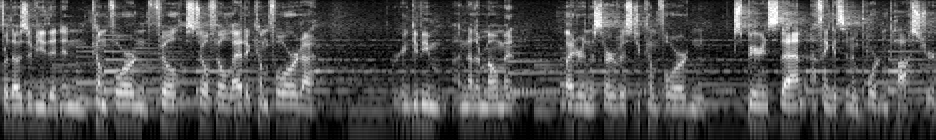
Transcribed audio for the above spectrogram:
for those of you that didn't come forward and feel, still feel led to come forward, I, we're going to give you another moment later in the service to come forward and experience that. I think it's an important posture.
